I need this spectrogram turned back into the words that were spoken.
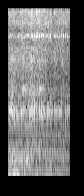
Ugh.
